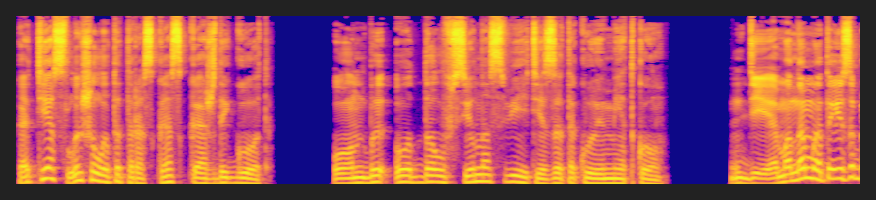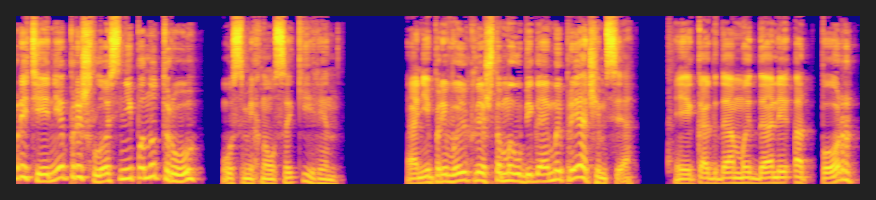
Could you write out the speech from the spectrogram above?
хотя слышал этот рассказ каждый год. Он бы отдал все на свете за такую метку. «Демонам это изобретение пришлось не по нутру», – усмехнулся Кирин. «Они привыкли, что мы убегаем и прячемся. И когда мы дали отпор,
